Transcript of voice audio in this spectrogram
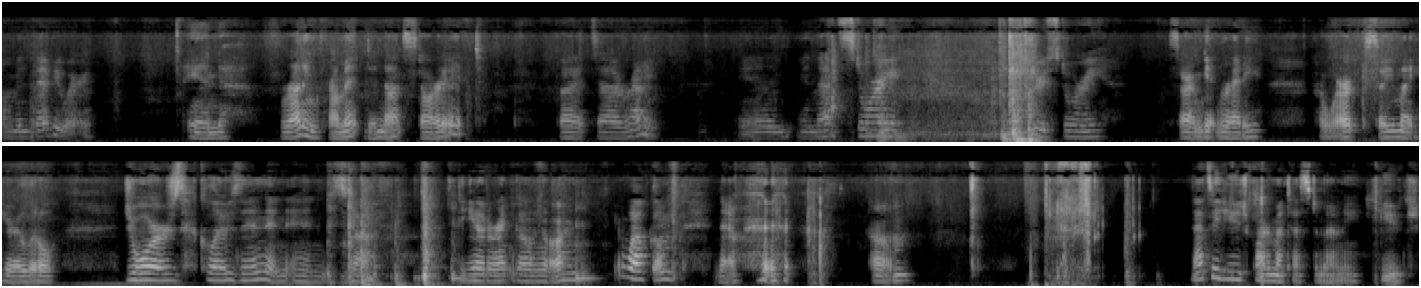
um, in February. And running from it did not start it, but uh, running. And, and that story, true story. Sorry, I'm getting ready for work, so you might hear a little drawers closing and, and stuff. Deodorant going on. You're welcome. No. um, that's a huge part of my testimony. Huge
